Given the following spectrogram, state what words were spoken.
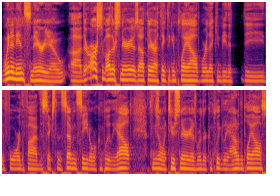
win and in scenario. Uh, there are some other scenarios out there I think they can play out where they can be the the the four, the five, the sixth, and the seventh seed, or completely out. I think there's only two scenarios where they're completely out of the playoffs.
